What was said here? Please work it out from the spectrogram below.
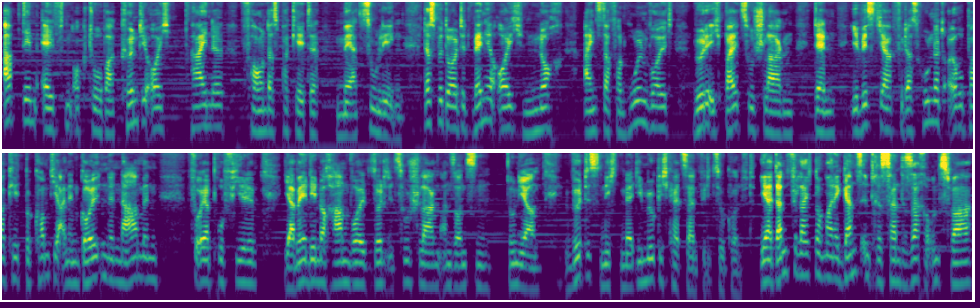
ab dem 11. Oktober könnt ihr euch keine Founders-Pakete mehr zulegen. Das bedeutet, wenn ihr euch noch eins davon holen wollt, würde ich bald zuschlagen, denn ihr wisst ja, für das 100-Euro-Paket bekommt ihr einen goldenen Namen für euer Profil. Ja, wenn ihr den noch haben wollt, solltet ihr zuschlagen, ansonsten nun ja, wird es nicht mehr die Möglichkeit sein für die Zukunft. Ja, dann vielleicht noch mal eine ganz interessante Sache. Und zwar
